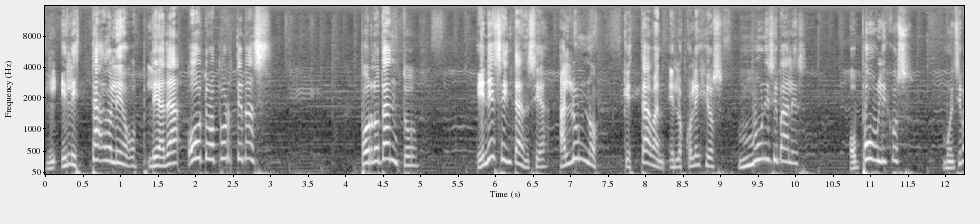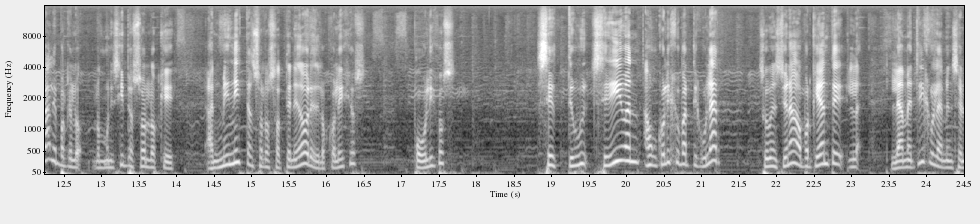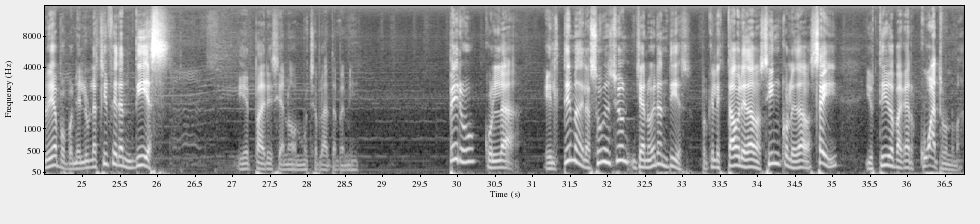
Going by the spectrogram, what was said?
El Estado le, le da otro aporte más. Por lo tanto, en esa instancia, alumnos que estaban en los colegios municipales o públicos, municipales, porque los municipios son los que administran, son los sostenedores de los colegios públicos, se, iban a un colegio particular subvencionado, porque antes la, matrícula de mensualidad, por ponerle una cifra, eran 10. Y el padre decía, no, mucha plata para mí. Pero con la el tema de la subvención ya no eran 10, porque el Estado le daba 5, le daba 6, y usted iba a pagar 4 nomás.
